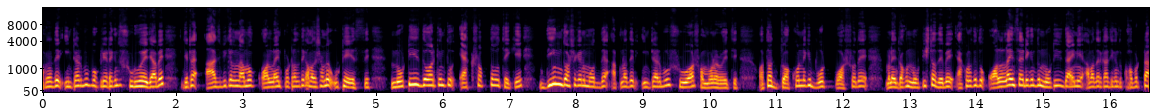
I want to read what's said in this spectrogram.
আপনাদের ইন্টারভিউ প্রক্রিয়াটা কিন্তু শুরু হয়ে যাবে, যেটা আজ বিকেল নামক অনলাইন পোর্টাল থেকে আমাদের সামনে উঠে এসছে। নোটিশ দেওয়ার কিন্তু এক সপ্তাহ থেকে দিন দশকের মধ্যে আপনাদের ইন্টারভিউ শুরু হওয়ার সম্ভাবনা রয়েছে। অর্থাৎ যখন নাকি বোর্ড পর্ষদে মানে যখন নোটিশটা দেবে এখনও কিন্তু অনলাইন সাইডে কিন্তু নোটিশ দেয়নি। আমাদের কাছে কিন্তু খবরটা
